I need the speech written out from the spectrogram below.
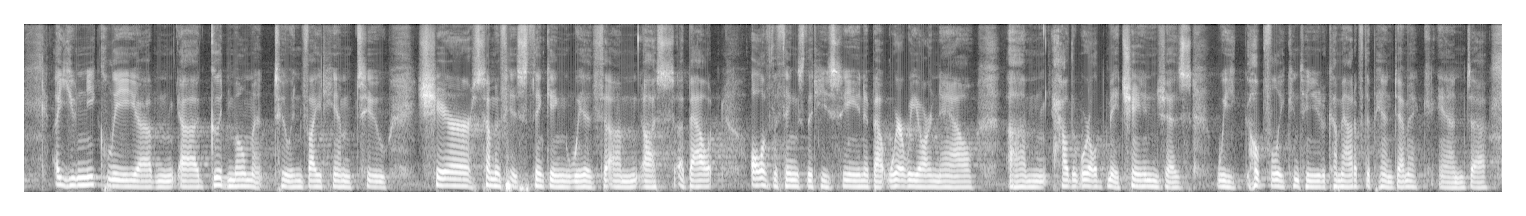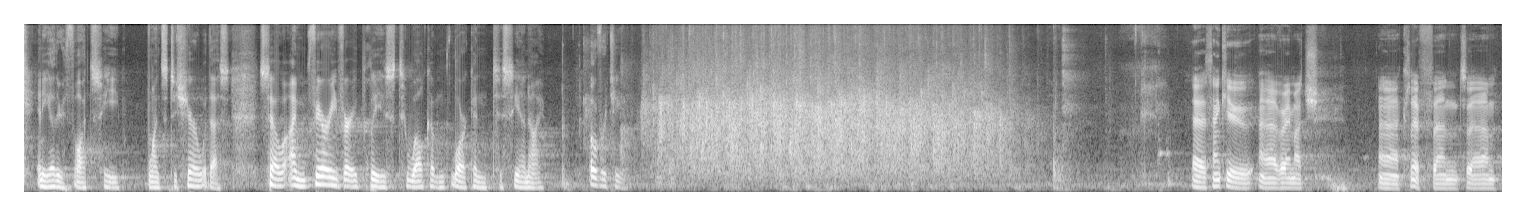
a uniquely um, uh, good moment to invite him to share some of his thinking with um, us about all of the things that he's seen, about where we are now, um, how the world may change as we hopefully continue to come out of the pandemic, and uh, any other thoughts he wants to share with us. So I'm very, very pleased to welcome Lorcan to CNI. Over to you. Uh, thank you uh, very much, uh, Cliff, and um,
